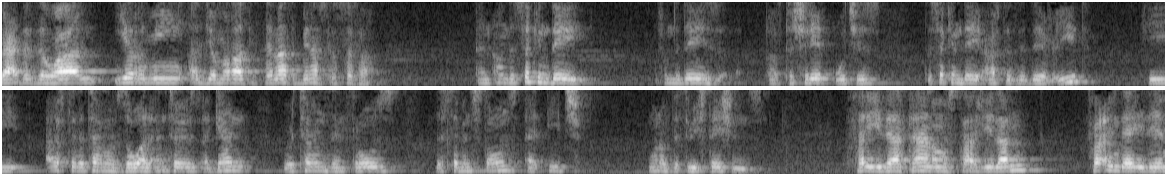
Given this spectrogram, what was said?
بعد الزوال يرمي الجمرات الثلاث بنفس الصفة And on the second day, from the days of Tashriq, which is the second day after the day of Eid, he, after the time of Zawal enters, again returns and throws the seven stones at each one of the three stations. فإذا كان مستعجلا فعندئذ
